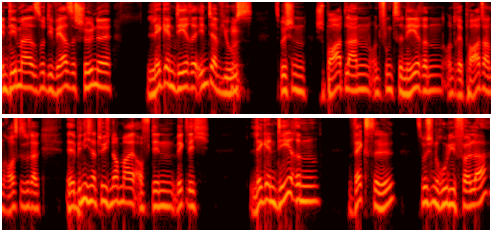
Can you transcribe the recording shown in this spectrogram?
in dem er so diverse schöne, legendäre Interviews zwischen Sportlern und Funktionären und Reportern rausgesucht hat, äh, bin ich natürlich nochmal auf den wirklich legendären Wechsel zwischen Rudi Völler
